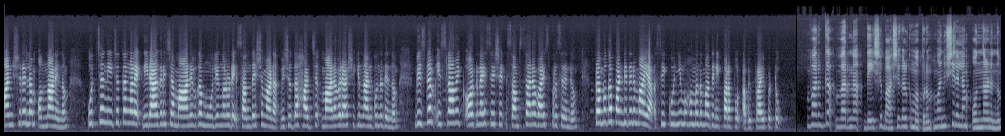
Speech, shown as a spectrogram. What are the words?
മനുഷ്യരെല്ലാം ഒന്നാണെന്നും ഉച്ചനീചത്വങ്ങളെ നിരാകരിച്ച മാനവിക മൂല്യങ്ങളുടെ സന്ദേശമാണ് വിശുദ്ധ ഹജ്ജ് മാനവരാശിക്ക് നൽകുന്നതെന്നും വിസ്ഡം ഇസ്ലാമിക് ഓർഗനൈസേഷൻ സംസ്ഥാന വൈസ് പ്രസിഡന്റും പ്രമുഖ പണ്ഡിതനുമായ സി കുഞ്ഞി മുഹമ്മദ് മദിനി പറപ്പൂർ അഭിപ്രായപ്പെട്ടു. വർഗ വർണ ദേശഭാഷകൾക്കുമപ്പുറം മനുഷ്യരെല്ലാം ഒന്നാണെന്നും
